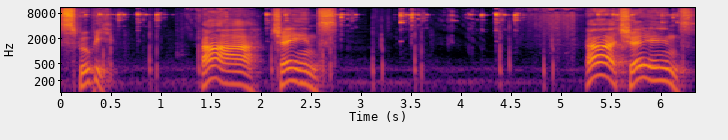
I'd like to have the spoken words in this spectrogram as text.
Spoopy. Ah, chains. Ah, chains.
